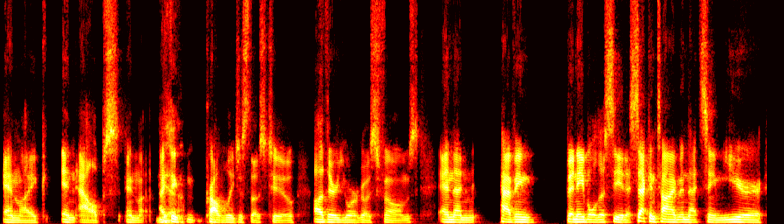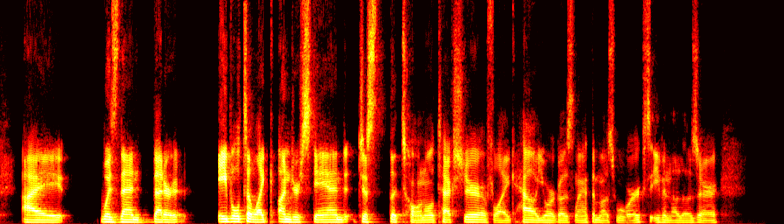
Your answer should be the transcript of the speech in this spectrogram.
and like in Alps and I think probably just those two other Yorgos films. And then having been able to see it a second time in that same year I was then better able to like understand just the tonal texture of like how Yorgos Lanthimos works even though those are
